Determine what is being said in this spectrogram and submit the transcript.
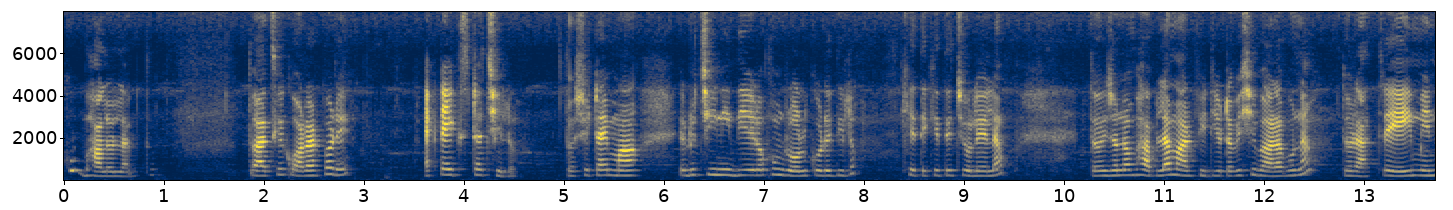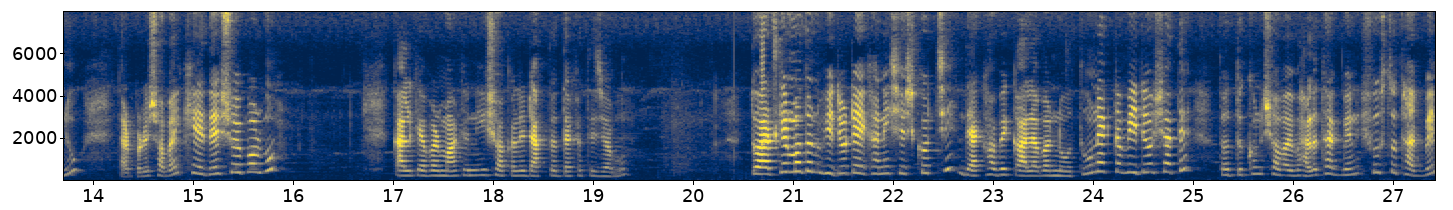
খুব ভালো লাগতো। তো আজকে করার পরে একটা এক্সট্রা ছিল। তো সেটাই মা একটু চিনি দিয়ে এরকম রোল করে দিল। খেতে খেতে চলে এলাম। তো ওই জন্য ভাবলাম আর ভিডিওটা বেশি বাড়াবো না। তো রাত্রে এই মেনু তারপরে সবাই খেয়ে দিয়ে শুয়ে পড়ব। কালকে আবার মাকে নিয়ে সকালে ডাক্তার দেখাতে যাব। তো আজকের মতন ভিডিওটা এখানেই শেষ করছি। দেখা হবে কাল আবার নতুন একটা ভিডিওর সাথে। ততক্ষণ সবাই ভালো থাকবেন, সুস্থ থাকবেন,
